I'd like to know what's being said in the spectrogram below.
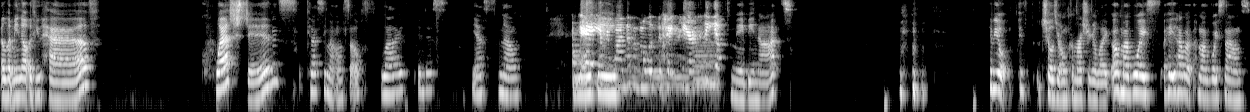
and let me know if you have questions. Can I see my own self live in this? Yes? No? Maybe. Hey everyone, this is Melissa Jakes here. See ya. Maybe not. Have you chose your own commercial? You're like, oh, my voice. I hate how my voice sounds.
